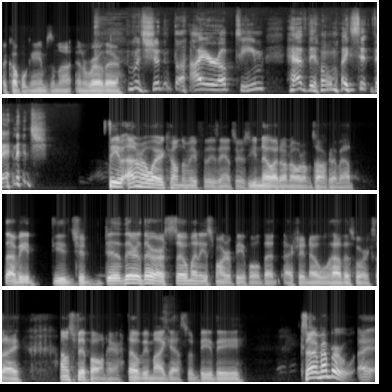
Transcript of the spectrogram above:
a couple games in a in a row there. But shouldn't the higher up team have the home ice advantage? Steve, I don't know why you're coming to me for these answers. You know I don't know what I'm talking about. I mean, you should. There, there are so many smarter people that actually know how this works. I, I'm spitballing here. That would be my guess. Would be the, because I remember I,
